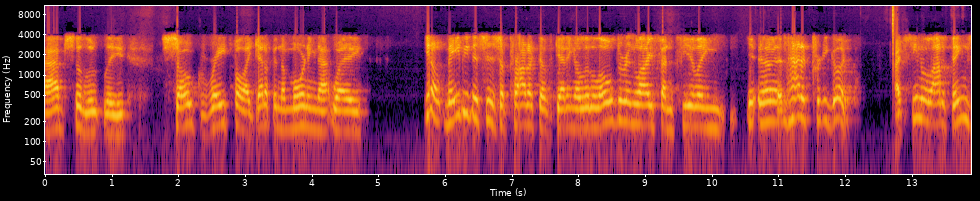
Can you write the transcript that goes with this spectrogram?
absolutely so grateful. I get up in the morning that way. You know, maybe this is a product of getting a little older in life and feeling uh, I've had it pretty good. I've seen a lot of things.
